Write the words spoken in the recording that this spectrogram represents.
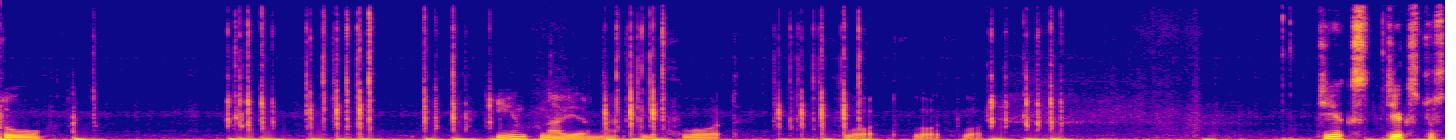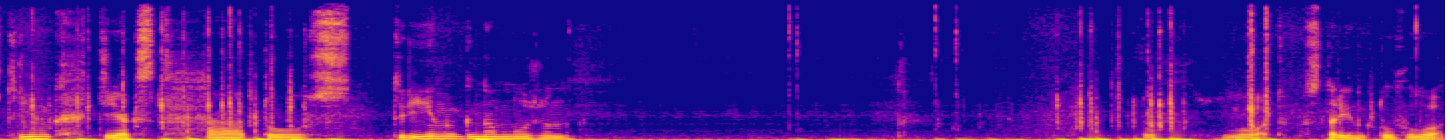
ту int, наверное, или float. Float, float, float. Текст, текст to string, текст uh, to string нам нужен. To float, string to float.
